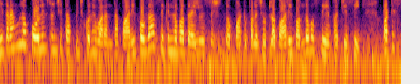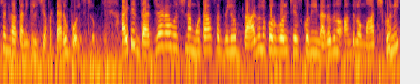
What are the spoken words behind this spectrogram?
ఈ తరంలో పోలీసు నుంచి తప్పించుకుని వారంతా పారిపోగా సికింద్రాబాద్ రైల్వే స్టేషన్తో పాటు పలు చోట్ల భారీ బందోబస్తు ఏర్పాటు చేసి పటిష్టంగా తనిఖీలు చేపట్టారు పోలీసులు. అయితే దర్జాగా వచ్చిన ముఠా సభ్యులు బ్యాగులు కొనుగోలు చేసుకుని నగదును అందులో మార్చుకొని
